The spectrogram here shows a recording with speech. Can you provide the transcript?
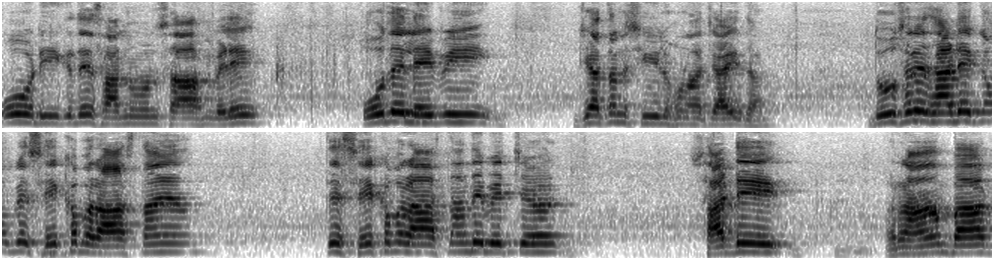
ਉਹ ਉਡੀਕਦੇ ਸਾਨੂੰ ਇਨਸਾਫ ਮਿਲੇ। ਉਹਦੇ ਲਈ ਵੀ ਯਤਨਸ਼ੀਲ ਹੋਣਾ ਚਾਹੀਦਾ। ਦੂਸਰੇ ਸਾਡੇ ਕਿਉਂਕਿ ਸਿੱਖ ਵਿਰਾਸਤਾਂ ਆ, ਤੇ ਸਿੱਖ ਵਿਰਾਸਤਾਂ ਦੇ ਵਿੱਚ ਸਾਡੇ ਰਾਮਬਾਗ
